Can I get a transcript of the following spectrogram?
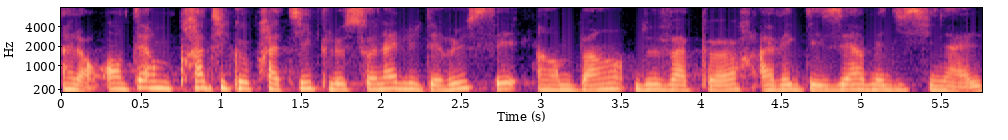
Alors, en termes pratico-pratiques, le sauna de l'utérus, c'est un bain de vapeur avec des herbes médicinales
